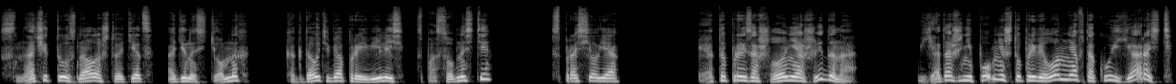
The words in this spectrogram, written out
Значит, ты узнала, что отец один из темных, когда у тебя проявились способности? Спросил я. Это произошло неожиданно. Я даже не помню, что привело меня в такую ярость,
